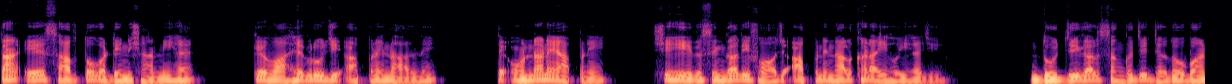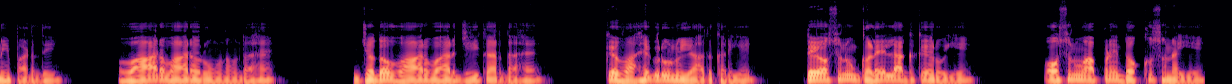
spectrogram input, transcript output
ਤਾਂ ਇਹ ਸਭ ਤੋਂ ਵੱਡੀ ਨਿਸ਼ਾਨੀ ਹੈ ਕਿ ਵਾਹਿਗੁਰੂ ਜੀ ਆਪਣੇ ਨਾਲ ਨੇ ਤੇ ਉਹਨਾਂ ਨੇ ਆਪਣੇ ਸ਼ਹੀਦ ਸਿੰਘਾਂ ਦੀ ਫੌਜ ਆਪਣੇ ਨਾਲ ਖੜਾਈ ਹੋਈ ਹੈ ਜੀ। ਦੂਜੀ ਗੱਲ ਸੰਗਤ ਜੀ, ਜਦੋਂ ਬਾਣੀ ਪੜ੍ਹਦੇ, ਵਾਰ-ਵਾਰ ਰੋਣ ਆਉਂਦਾ ਹੈ। ਜਦੋਂ ਵਾਰ-ਵਾਰ ਜੀ ਕਰਦਾ ਹੈ ਕਿ ਵਾਹਿਗੁਰੂ ਨੂੰ ਯਾਦ ਕਰੀਏ ਤੇ ਉਸ ਨੂੰ ਗਲੇ ਲੱਗ ਕੇ ਰੋਈਏ ਉਸ ਨੂੰ ਆਪਣੇ ਦੁੱਖ ਸੁਣਾਈਏ,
